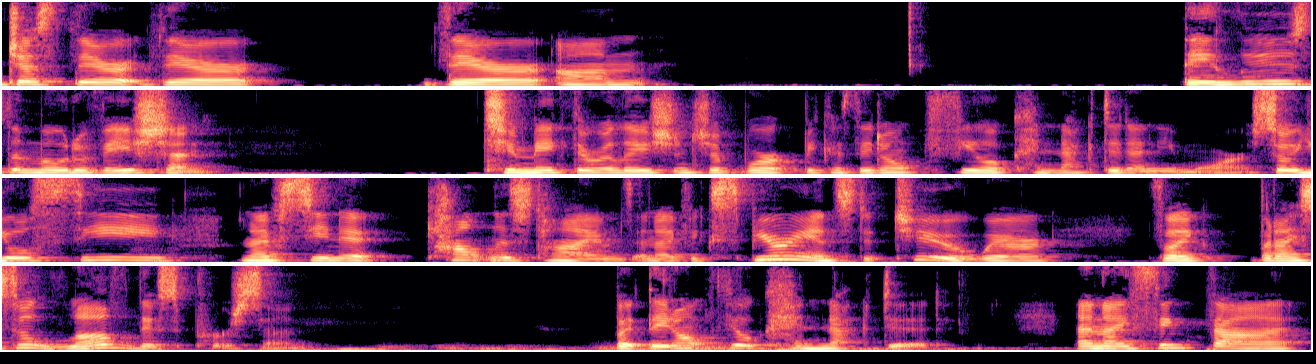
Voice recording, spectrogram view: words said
just their, their, their, um, they lose the motivation to make the relationship work because they don't feel connected anymore. So you'll see, and I've seen it countless times and I've experienced it too, where it's like, but I still love this person, but they don't feel connected. And I think that,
